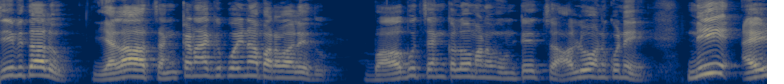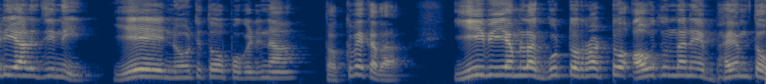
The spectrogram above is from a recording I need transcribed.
జీవితాలు ఎలా చంకనాకిపోయినా పర్వాలేదు. బాబు చంకలో మనం ఉంటే చాలు అనుకునే నీ ఐడియాలజీని ఏ నోటితో పొగిడినా తక్కువే కదా. ఈవీఎంల గుట్టు రట్టు అవుతుందనే భయంతో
